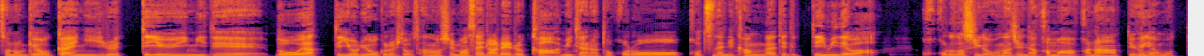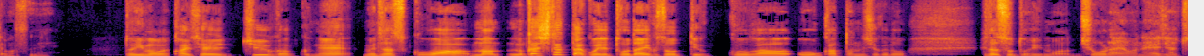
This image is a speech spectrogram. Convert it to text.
その業界にいるっていう意味で、どうやってより多くの人を楽しませられるか、みたいなところを、こう、常に考えてるっていう意味では、志が同じ仲間かなっていうふうには思ってますね。と今は改正中学ね目指す子はまあ昔だったらこれで東大行くぞっていう子が多かったんでしょうけど下手すると今将来はねじゃあち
